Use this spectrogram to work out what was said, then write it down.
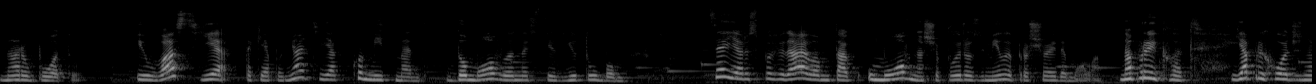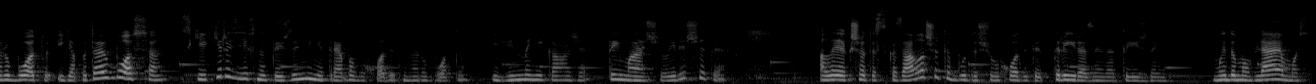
на роботу. І у вас є таке поняття, як комітмент, домовленості з Ютубом. Це я розповідаю вам так умовно, щоб ви розуміли, про що йде мова. Наприклад, я приходжу на роботу і я питаю боса, скільки разів на тиждень мені треба виходити на роботу. І він мені каже: ти маєш вирішити. Але якщо ти сказала, що ти будеш виходити три рази на тиждень, ми домовляємось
